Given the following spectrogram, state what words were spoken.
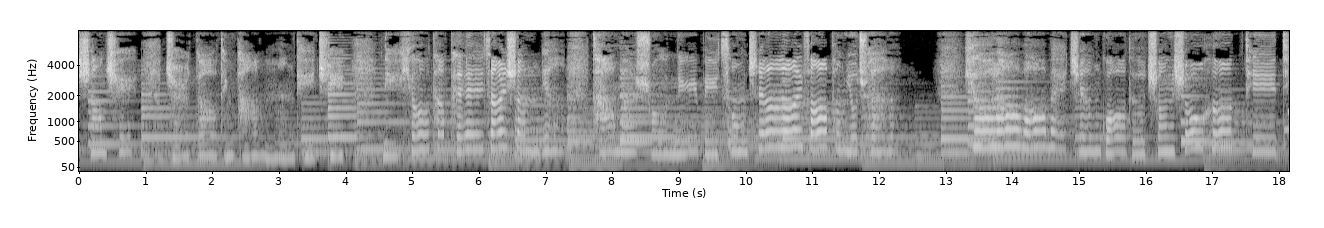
想起，直到听他们提起你有他陪在身边。他们说你比从前爱发朋友圈，有了我没见过的成熟和体贴。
